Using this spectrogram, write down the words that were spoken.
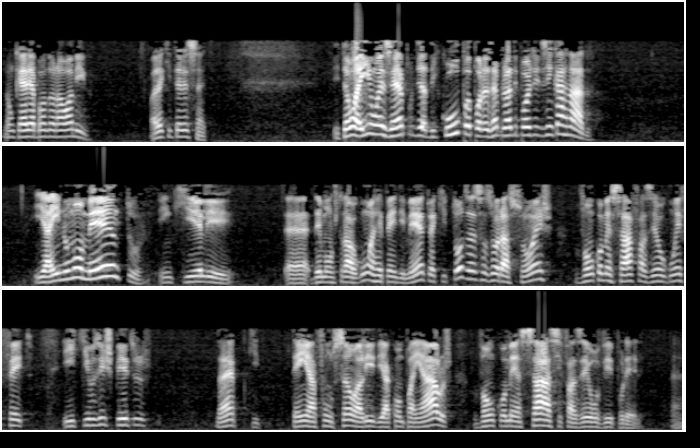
não querem abandonar o amigo. Olha que interessante. Então aí um exemplo de, de culpa, por exemplo, já depois de desencarnado. E aí no momento em que ele é, demonstrar algum arrependimento, é que todas essas orações vão começar a fazer algum efeito. E que os espíritos, né, que têm a função ali de acompanhá-los, vão começar a se fazer ouvir por ele. Né.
